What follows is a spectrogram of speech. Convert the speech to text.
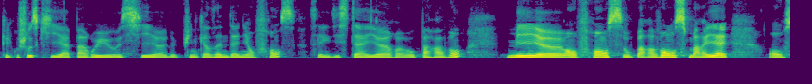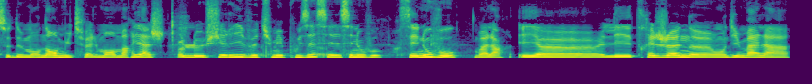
quelque chose qui est apparu aussi euh, depuis une quinzaine d'années en France. Ça existait ailleurs euh, auparavant, mais en France, auparavant, on se mariait en se demandant mutuellement en mariage. Le chéri, veux-tu m'épouser C'est nouveau. C'est nouveau, voilà. Et les très jeunes ont du mal à,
